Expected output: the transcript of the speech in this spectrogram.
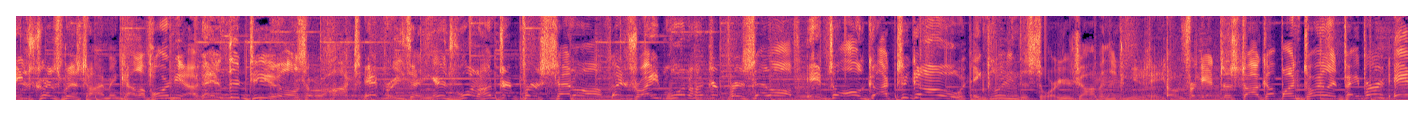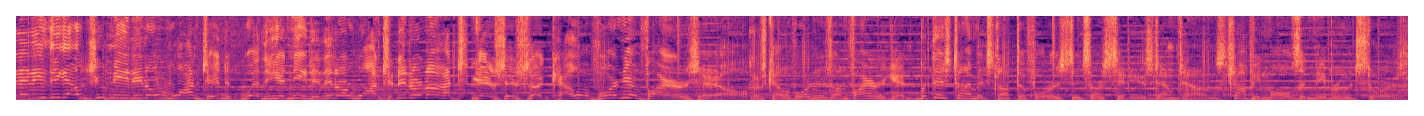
It's Christmas time in California, and the deals are hot. Everything is 100% off. That's right, 100% off. It's all got to go, including the store, your job, and the community. Don't forget to stock up on toilet paper and anything else you needed or wanted, whether you needed it or wanted it or not. Yes, it's the California Fire Sale. Because California's on fire again. But this time it's not the forest, it's our cities, downtowns, shopping malls, and neighborhood stores.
